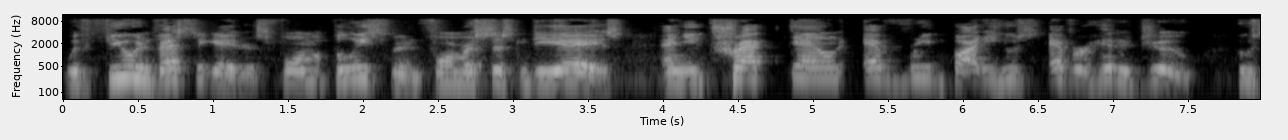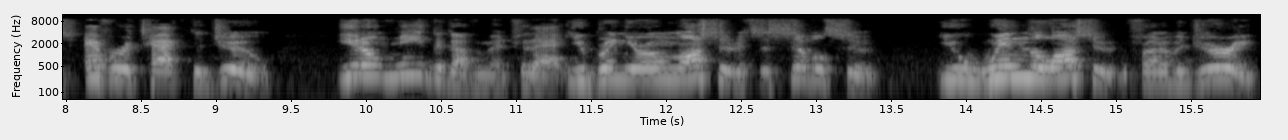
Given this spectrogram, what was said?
with few investigators, former policemen, former assistant DAs, and you track down everybody who's ever hit a Jew, who's ever attacked a Jew, you don't need the government for that. You bring your own lawsuit. It's a civil suit. You win the lawsuit in front of a jury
